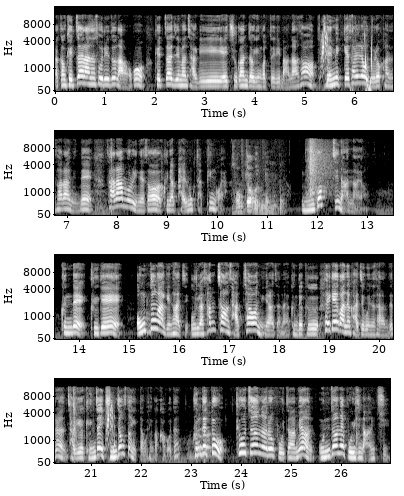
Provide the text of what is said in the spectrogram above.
약간 괴짜라는 소리도 나오고 괴짜지만 자기의 주관적인 것들이 많아서 재밌게 살려고 노력하는 사람인데 사람으로 인해서 그냥 발목 잡힌 거야. 성격은요 이거? 무겁진 않아요. 근데 그게 엉뚱하긴 하지. 우리가 3차원, 4차원 이라잖아요. 근데 그 세계관을 가지고 있는 사람들은 자기가 굉장히 진정성 있다고 생각하거든? 근데 또 표준으로 보자면 온전해 보이진 않지.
